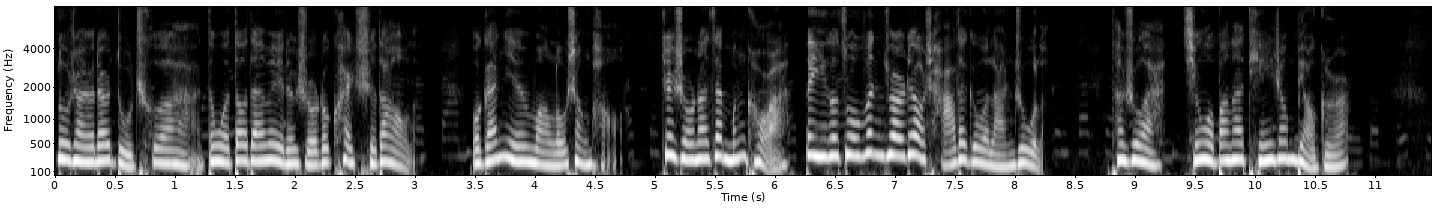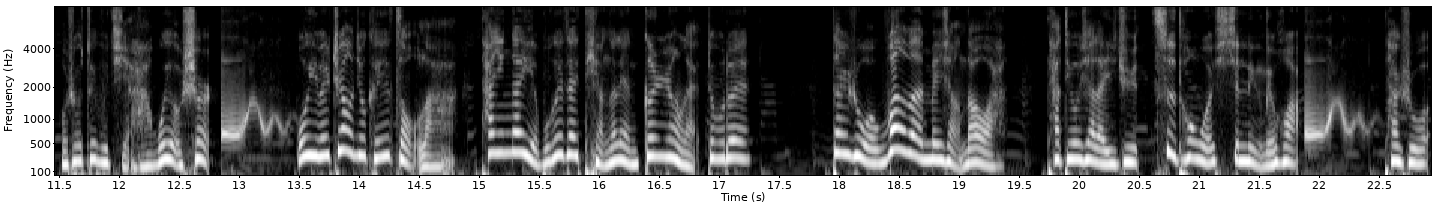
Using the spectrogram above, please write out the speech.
路上有点堵车啊，等我到单位的时候都快迟到了。我赶紧往楼上跑，这时候呢，在门口啊，被一个做问卷调查的给我拦住了。他说啊，请我帮他填一张表格。我说对不起啊，我有事儿。我以为这样就可以走了，他应该也不会再舔个脸跟上来，对不对？但是我万万没想到啊，他丢下来一句刺痛我心灵的话。他说：“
